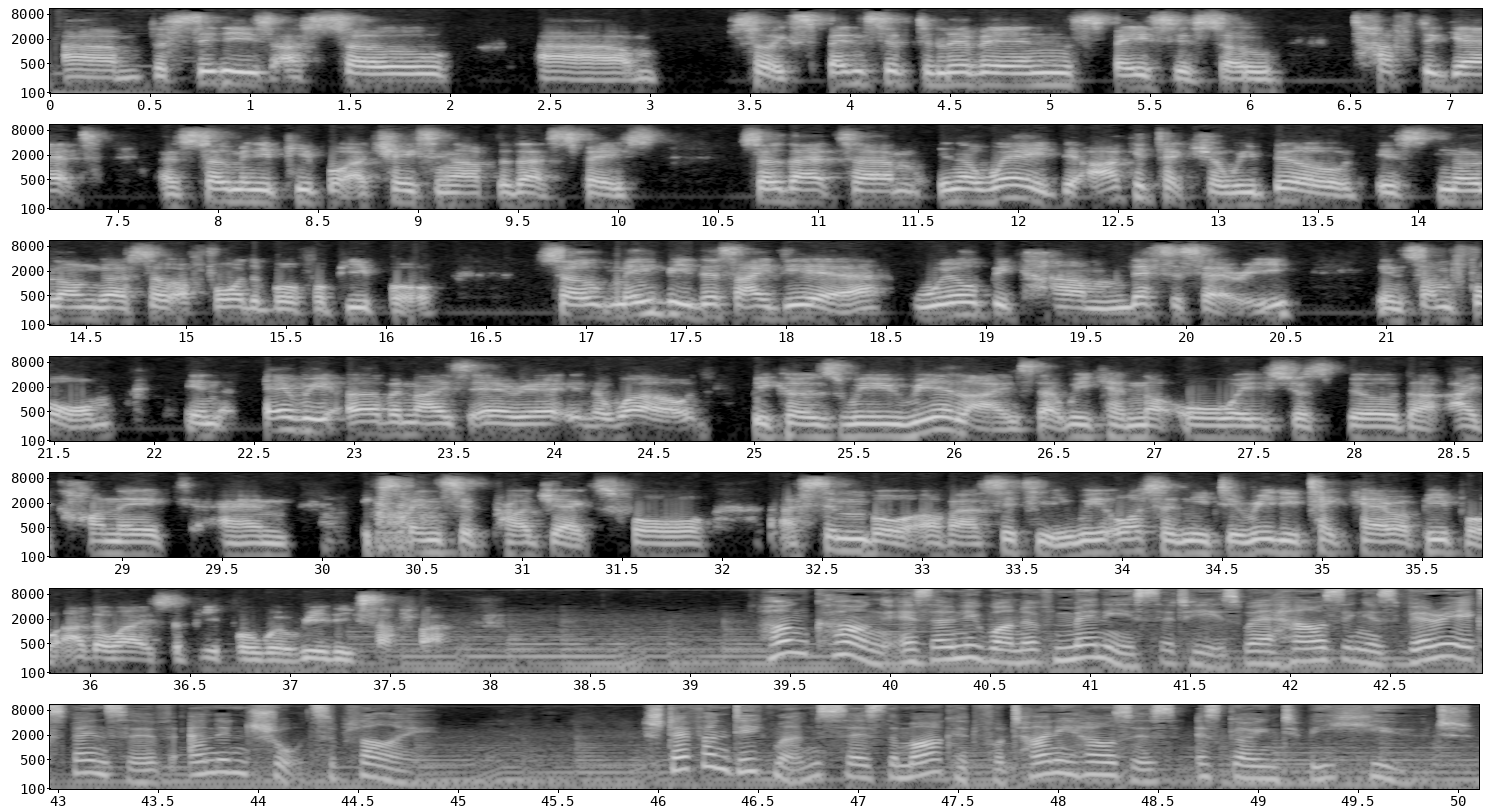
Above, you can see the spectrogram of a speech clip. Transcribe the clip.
Um, the cities are so um, so expensive to live in. Space is so tough to get, and so many people are chasing after that space. So that, um, in a way, the architecture we build is no longer so affordable for people. So maybe this idea will become necessary in some form in every urbanized area in the world because we realize that we cannot always just build iconic and expensive projects for a symbol of our city. We also need to really take care of people, otherwise, the people will really suffer. Hong Kong is only one of many cities where housing is very expensive and in short supply. Stefan Diekmann says the market for tiny houses is going to be huge.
